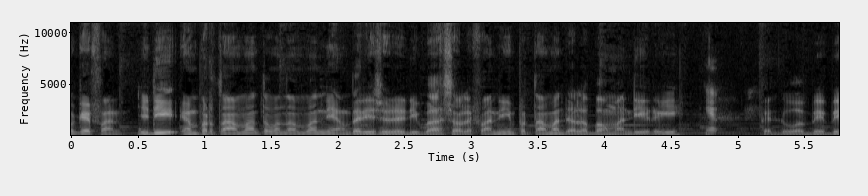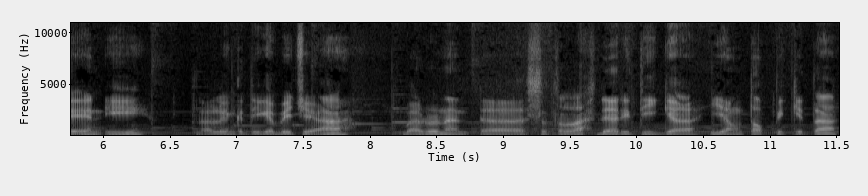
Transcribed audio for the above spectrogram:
Oke, Van. Jadi yang pertama teman-teman yang tadi sudah dibahas oleh yang pertama adalah Bank Mandiri, yep. kedua BBNI, lalu yang ketiga BCA, baru nanti uh, setelah dari tiga yang topik kita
